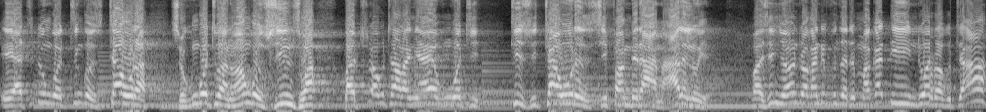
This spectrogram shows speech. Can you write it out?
e hatidi kungoti tingozvitaura zvekungoti vanhu vangozvinzwa but toda kutaura nyaya yekungoti tizvitaure zvichifambirana. Haleluya vazhinji vanoti vakandibvunza kuti makadii ndoa kuti a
